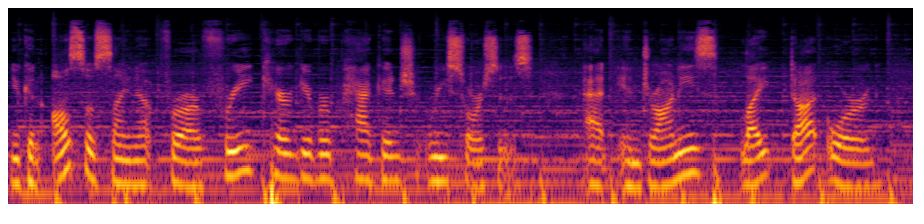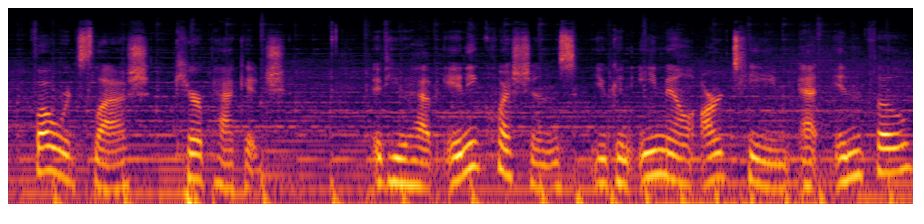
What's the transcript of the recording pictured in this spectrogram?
You can also sign up for our free caregiver package resources at indranislight.org forward slash care package. If you have any questions, you can email our team at info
